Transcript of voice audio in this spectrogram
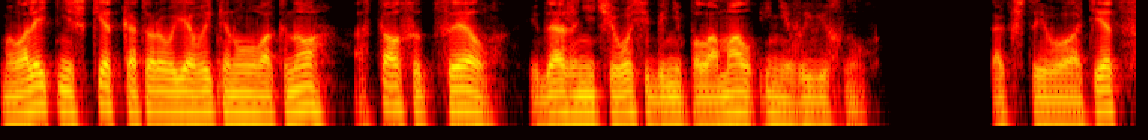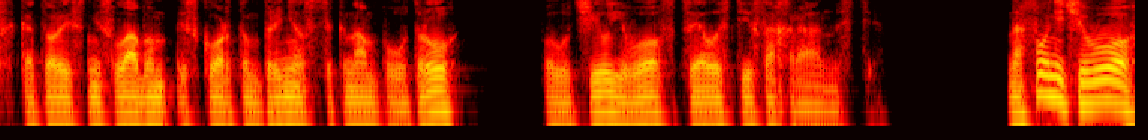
Малолетний шкет, которого я выкинул в окно, остался цел и даже ничего себе не поломал и не вывихнул. Так что его отец, который с неслабым эскортом принесся к нам поутру, получил его в целости и сохранности. На фоне чего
